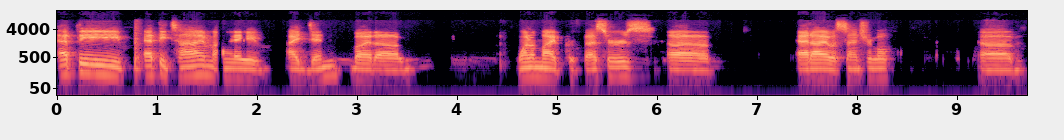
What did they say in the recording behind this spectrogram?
At the at the time, I I didn't, but uh, one of my professors uh, at Iowa Central, um,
